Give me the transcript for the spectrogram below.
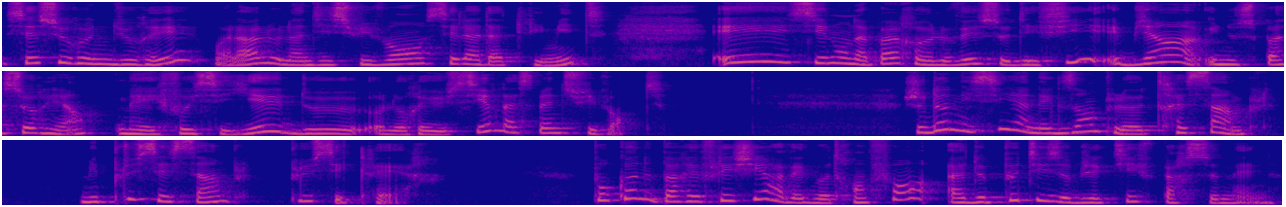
c'est sur une durée, voilà, le lundi suivant, c'est la date limite. Et si l'on n'a pas relevé ce défi, eh bien, il ne se passe rien, mais il faut essayer de le réussir la semaine suivante. Je donne ici un exemple très simple, mais plus c'est simple, plus c'est clair. Pourquoi ne pas réfléchir avec votre enfant à de petits objectifs par semaine?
